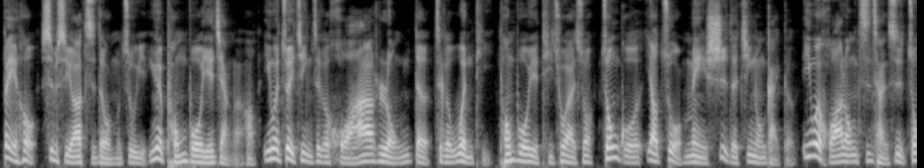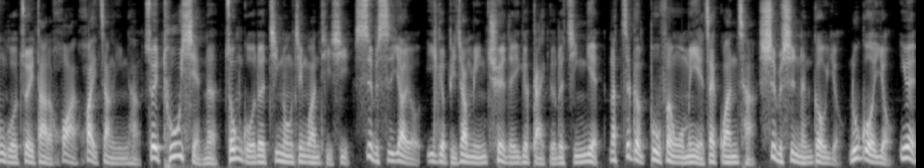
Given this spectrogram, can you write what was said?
背后是不是有要值得我们注意？因为彭博也讲了哈，因为最近这个华龙的这个问题，彭博也提出来说，中国要做美式的金融改革。因为华龙资产是中国最大的坏坏账银行，所以凸显了中国的金融监管体系是不是要有一个比较明确的一个改革的经验。那这个部分我们也在观察，是不是能够有？如果有，因为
